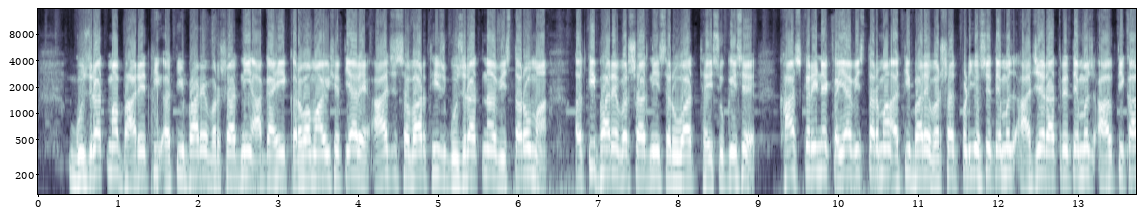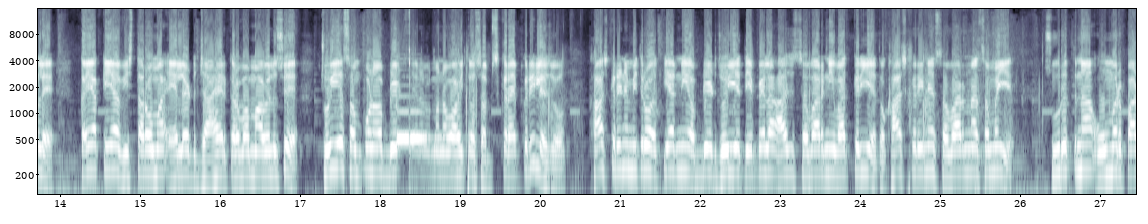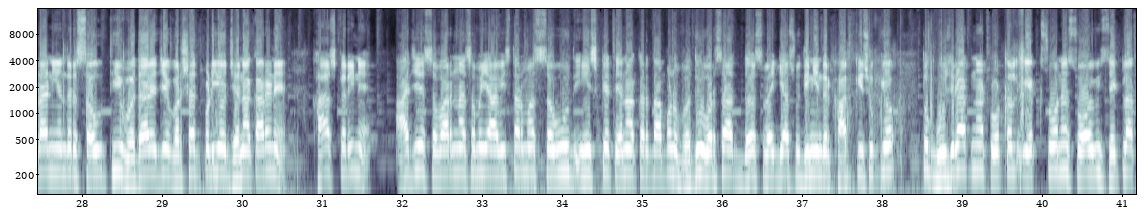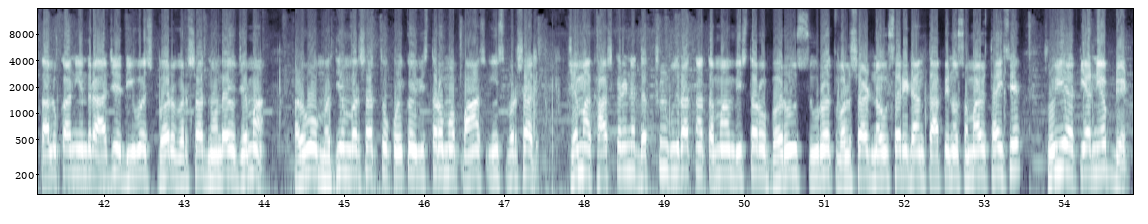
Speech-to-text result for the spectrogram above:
ગુજરાતમાં ભારેથી અતિભારે વરસાદની આગાહી કરવામાં આવી છે. ત્યારે આજ સવારથી જ ગુજરાતના વિસ્તારોમાં અતિભારે વરસાદની શરૂઆત થઈ ચૂકી છે. ખાસ કરીને કયા વિસ્તારમાં અતિભારે વરસાદ પડ્યો છે તેમજ આજે રાત્રે તેમજ આવતીકાલે કયા કયા વિસ્તારોમાં એલર્ટ જાહેર કરવામાં આવેલું છે, જોઈએ સંપૂર્ણ અપડેટ ચેનલમાં નવા હોય તો સબસ્ક્રાઇબ કરી લેજો. ખાસ કરીને મિત્રો, અત્યારની અપડેટ જોઈએ તે પહેલાં આજ સવારની વાત કરીએ તો ખાસ કરીને સવારના સમયે સુરતના ઉમરપાડાની અંદર સૌથી વધારે જે વરસાદ પડ્યો જેના કારણે ખાસ કરીને આજે સવારના સમયે આ વિસ્તારમાં ચૌદ ઇંચ કે તેના કરતાં પણ વધુ વરસાદ દસ વાગ્યા સુધીની અંદર ખાબકી ચૂક્યો તો ગુજરાતના ટોટલ એકસો ચોવીસ જેટલા તાલુકાની અંદર આજે દિવસભર વરસાદ નોંધાયો, જેમાં હળવો મધ્યમ વરસાદ તો કોઈ કોઈ વિસ્તારોમાં પાંચ ઇંચ વરસાદ. જેમાં ખાસ કરીને દક્ષિણ ગુજરાતના તમામ વિસ્તારો ભરૂચ, સુરત, વલસાડ, નવસારી, ડાંગ તાપીનો સમાવેશ થાય છે. જોઈએ અત્યારની અપડેટ.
